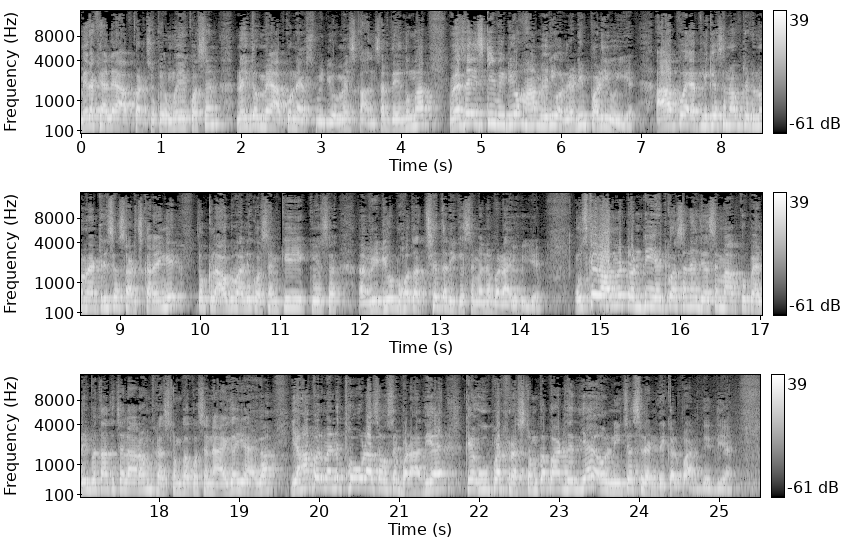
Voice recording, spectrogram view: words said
मेरा ख्याल है आप कर चुके होंगे ये क्वेश्चन नहीं तो मैं आपको नेक्स्ट वीडियो में इसका आंसर दे दूँगा। वैसे इसकी वीडियो हाँ मेरी ऑलरेडी पड़ी हुई है। आप एप्लीकेशन ऑफ़ ट्रिग्नोमेट्री से सर्च करेंगे तो क्लाउड वाले क्वेश्चन की वीडियो बहुत अच्छे तरीके से मैंने बनाई हुई है। उसके बाद में ट्वेंटी क्वेश्चन है, जैसे मैं आपको पहले ही बताते चला रहा हूँ फ्रस्टम का क्वेश्चन आएगा ही आएगा। यहाँ पर मैंने थोड़ा सा उसे बढ़ा दिया है कि ऊपर फ्रस्टम का पार्ट दे दिया है और नीचे सिलेंड्रिकल पार्ट दे दिया है।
